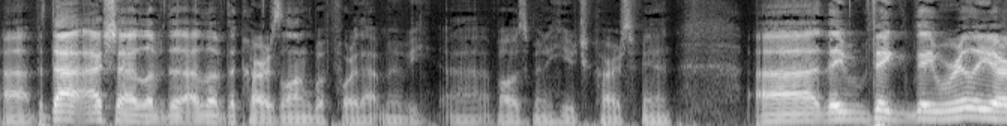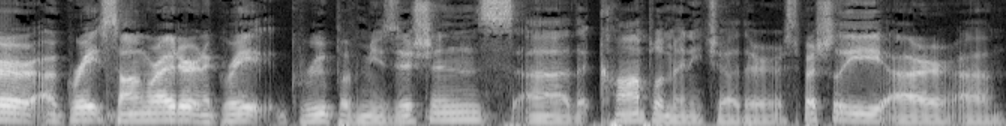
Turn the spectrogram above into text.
uh, but that actually, I love the I love the Cars long before that movie. Uh, I've always been a huge Cars fan. Uh, they they they really are a great songwriter and a great group of musicians uh, that complement each other. Especially our um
